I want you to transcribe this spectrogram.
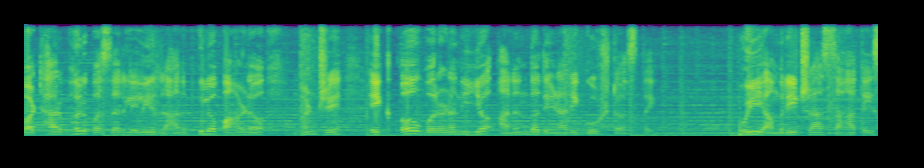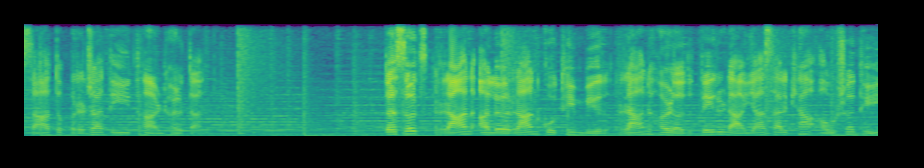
पठारभर पसरलेली रानफुलं पाहणं म्हणजे एक अवर्णनीय आनंद देणारी गोष्ट असते भुई आंबरीच्या सहा ते सात प्रजाती इथं आढळतात तसंच रान आलं रान कोथिंबीर रान हळद तेरडा यासारख्या औषधी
